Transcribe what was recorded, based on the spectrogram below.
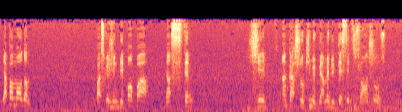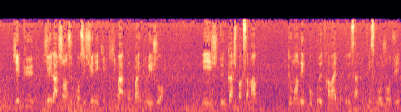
il n'y a pas mort d'homme. Parce que je ne dépends pas d'un système. J'ai un cachot qui me permet de tester différentes choses. J'ai pu, j'ai eu la chance de constituer une équipe qui m'accompagne tous les jours. Et je te cache pas que ça m'a demandé beaucoup de travail, beaucoup de sacrifices, mais aujourd'hui,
